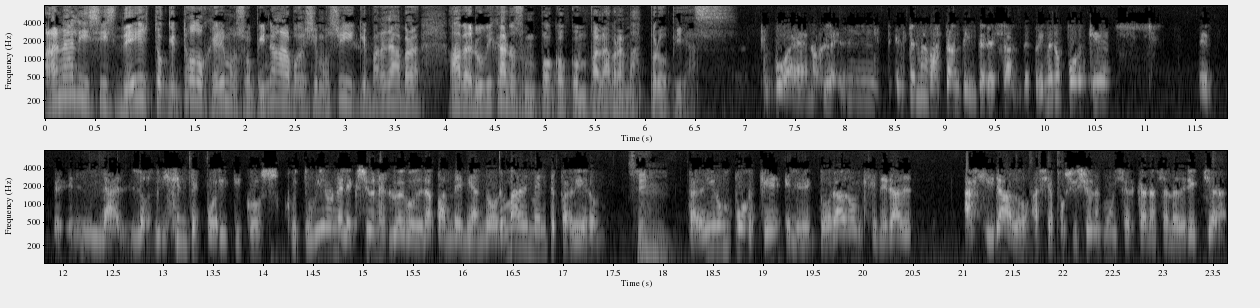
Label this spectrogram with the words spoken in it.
análisis de esto que todos queremos opinar, porque decimos sí, que para allá, para... A ver, ubicarnos un poco con palabras más propias. Bueno, el, tema es bastante interesante. Primero porque eh, los dirigentes políticos que tuvieron elecciones luego de la pandemia normalmente perdieron. Mm. Perdieron porque el electorado en general ha girado hacia posiciones muy cercanas a la derecha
